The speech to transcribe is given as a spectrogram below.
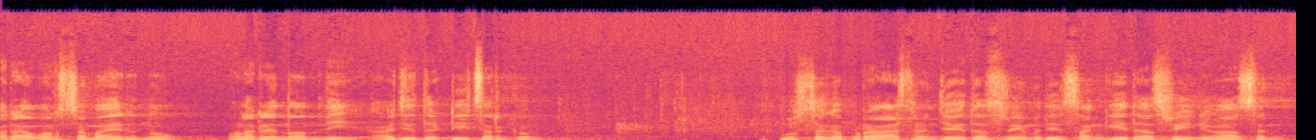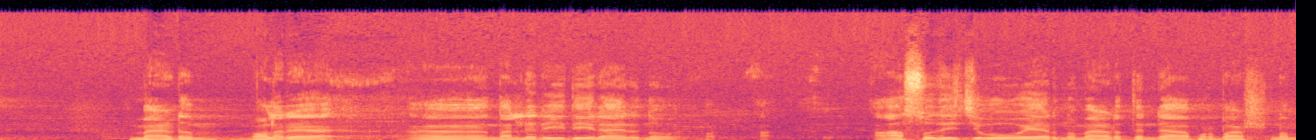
പരാമർശമായിരുന്നു. വളരെ നന്ദി അജിത് ടീച്ചർക്കും. പുസ്തക പ്രകാശനം ചെയ്ത ശ്രീമതി സംഗീത ശ്രീനിവാസൻ മാഡം വളരെ നല്ല രീതിയിലായിരുന്നു ആസ്വദിച്ചു പോവുകയായിരുന്നു മാഡത്തിന്റെ ആ പ്രഭാഷണം.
